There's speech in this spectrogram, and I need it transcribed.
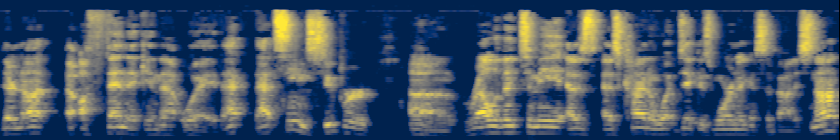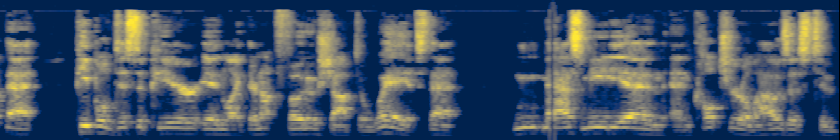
they're not authentic in that way. That that seems super uh, relevant to me as as kind of what Dick is warning us about. It's not that people disappear in like they're not photoshopped away. It's that mass media and, and culture allows us to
